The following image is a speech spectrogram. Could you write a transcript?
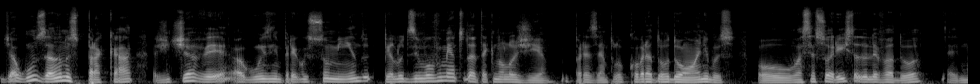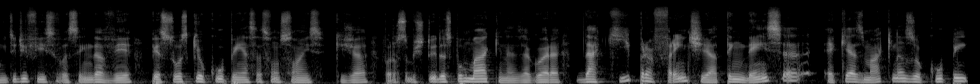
de alguns anos para cá, a gente já vê alguns empregos sumindo pelo desenvolvimento da tecnologia. Por exemplo, o cobrador do ônibus ou o assessorista do elevador, é muito difícil você ainda ver pessoas que ocupem essas funções que já foram substituídas por máquinas. Agora, daqui para frente, a tendência é que as máquinas ocupem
